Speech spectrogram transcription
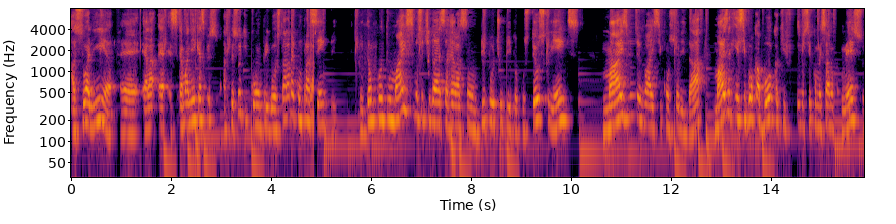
A sua linha, é, ela é, é uma linha que as pessoas, as pessoas que compram e gostam, ela vai comprar sempre. Então, quanto mais você tiver essa relação people to people com os teus clientes, mais você vai se consolidar, mais esse boca a boca que você começar no começo,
